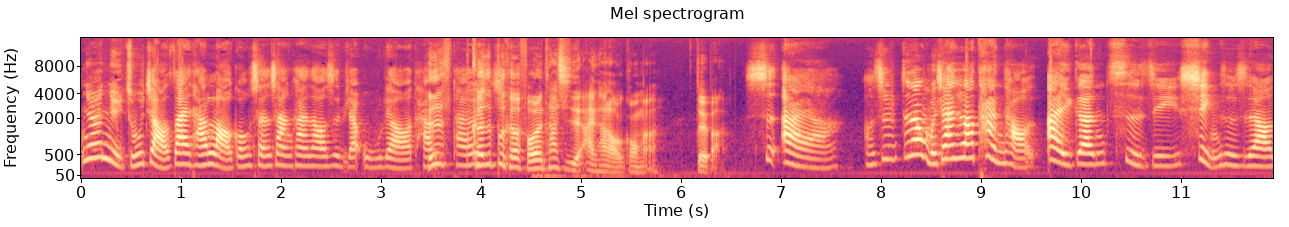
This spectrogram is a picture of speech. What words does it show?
因为女主角在她老公身上看到是比较无聊，她可是她可是不可否认，她其实也爱她老公啊，对吧？是爱啊，哦，就那我们现在就要探讨爱跟刺激性是不是要？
